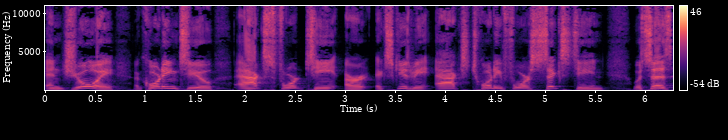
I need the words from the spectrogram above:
and joy according to Acts 14 or excuse me, Acts 24:16, which says,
